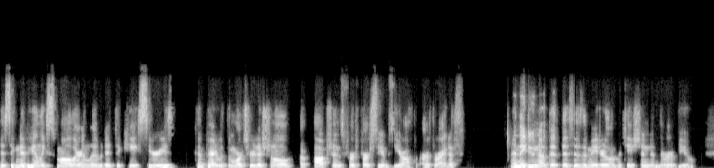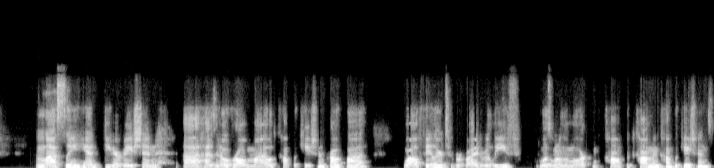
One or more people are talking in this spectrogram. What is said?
is significantly smaller and limited to case series compared with the more traditional uh, options for first CMC arthritis. And they do note that this is a major limitation in the review. And lastly, hand denervation uh, has an overall mild complication profile, while failure to provide relief was one of the more comp common complications.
